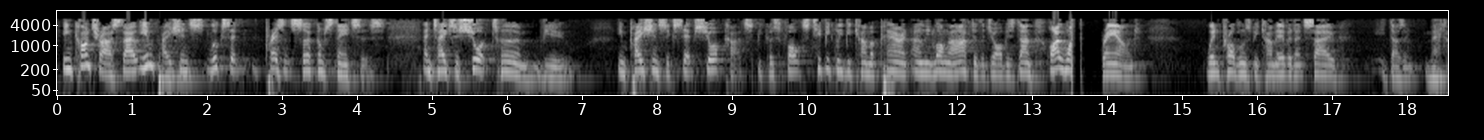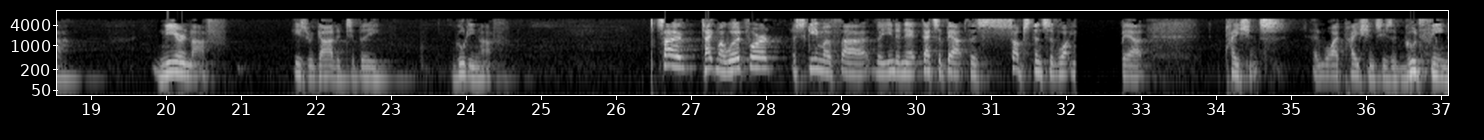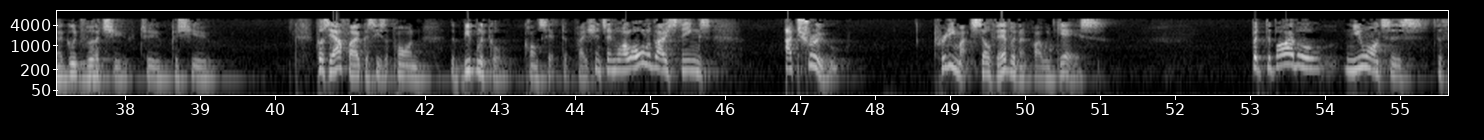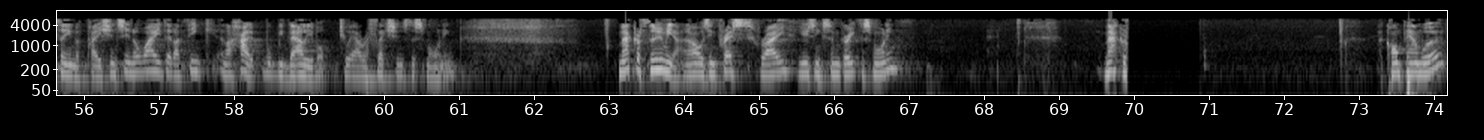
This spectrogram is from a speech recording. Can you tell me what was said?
In contrast though, impatience looks at present circumstances and takes a short-term view. Impatience accepts shortcuts because faults typically become apparent only long after the job is done. I want around when problems become evident so it doesn't matter. Near enough is regarded to be good enough. So, take my word for it, a skim of uh, the internet, that's about the substance of what you about patience and why patience is a good thing, a good virtue to pursue. Of course, our focus is upon the biblical concept of patience, and while all of those things are true, pretty much self-evident, I would guess, but the Bible nuances the theme of patience in a way that I think and I hope will be valuable to our reflections this morning. Macrothumia, and I was impressed, Ray, using some Greek this morning. Macro, a compound word.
